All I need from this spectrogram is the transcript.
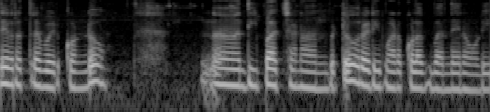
ದೇವ್ರ ಹತ್ರ ಬೇಡ್ಕೊಂಡು ದೀಪ ಹಚ್ಚೋಣ ಅಂದ್ಬಿಟ್ಟು ರೆಡಿ ಮಾಡ್ಕೊಳಕ್ಕೆ ಬಂದೆ ನೋಡಿ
